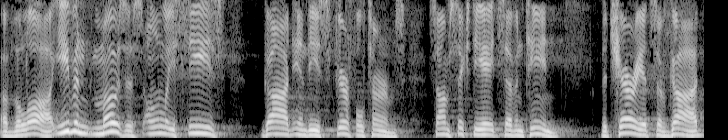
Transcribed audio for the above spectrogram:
of the law. Even Moses only sees God in these fearful terms. Psalm 68, 17. The chariots of God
